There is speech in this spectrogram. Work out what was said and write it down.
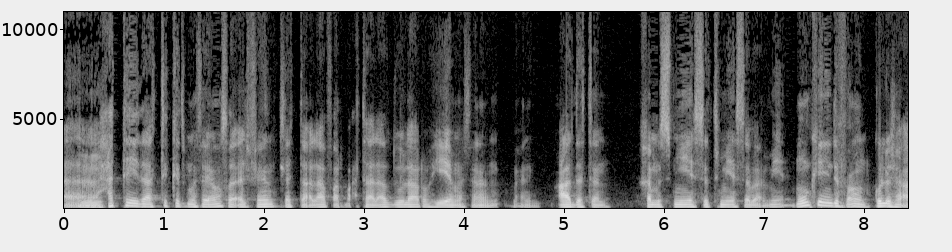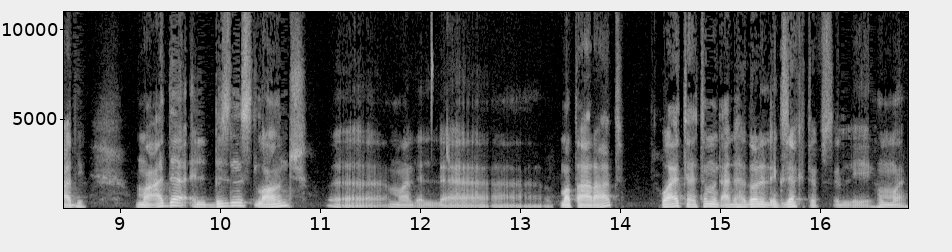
آه. حتى إذا ال ticket مثلا يوصل 2000 3000 4000 دولار وهي مثلا يعني عادة 500 600 700 ممكن يدفعون كلش عادي. ما عدا ال business lounge مال ال- آه، المطارات وايد تعتمد على هذول الاكزكتيفز اللي هم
